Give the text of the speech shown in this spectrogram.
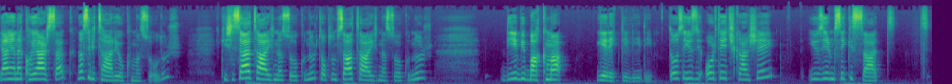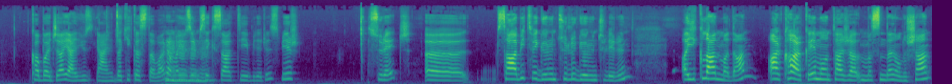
yan yana koyarsak nasıl bir tarih okuması olur? Kişisel tarih nasıl okunur? Toplumsal tarih nasıl okunur? diye bir bakma gerekliliği diyeyim. Dolayısıyla yüz- ortaya çıkan şey 128 saat kabaca yani yüz, yani dakikası da var ama 128 saat diyebiliriz. Bir süreç e, sabit ve görüntülü görüntülerin ayıklanmadan arka arkaya montajlanmasından oluşan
